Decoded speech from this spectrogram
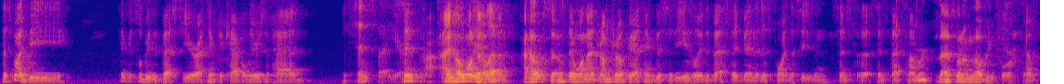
this might be. I think this will be the best year I think the Cavaliers have had since that year. Since, I since hope so. 2011, I hope so. since they won that drum trophy, I think this is easily the best they've been at this point in the season since the, since that summer. That's what I'm hoping for. Yep.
